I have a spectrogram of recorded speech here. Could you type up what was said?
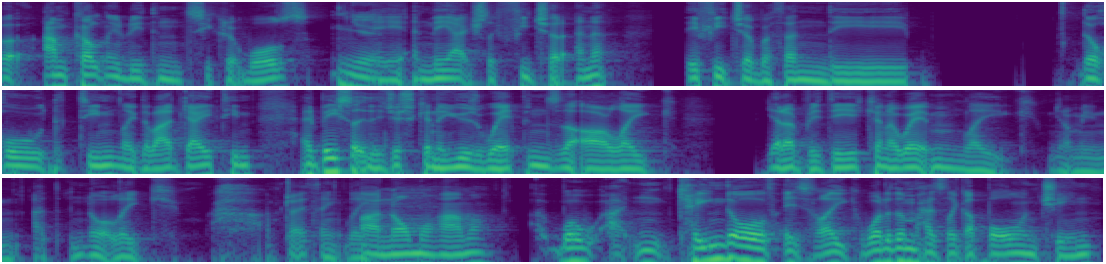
but I'm currently reading Secret Wars, Yeah. eh, and they actually feature in it. They feature within the the whole the team, like the bad guy team, and basically they just kind of use weapons that are like your everyday kind of weapon, like you know, what I mean, not like I'm trying to think like A normal hammer. Well, kind of. It's like one of them has like a ball and chain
